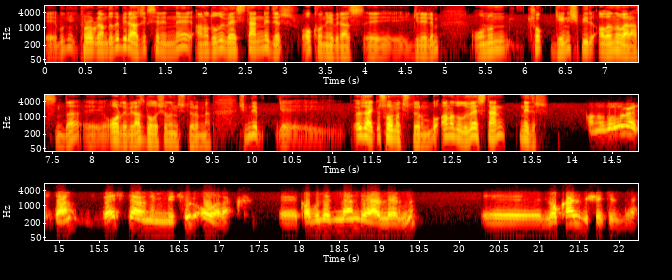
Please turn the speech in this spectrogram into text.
E, bugünkü programda da birazcık seninle Anadolu western nedir? O konuya biraz e, girelim. Onun çok geniş bir alanı var aslında. E, orada biraz dolaşalım istiyorum ben. Şimdi e, özellikle sormak istiyorum. Bu Anadolu western nedir? Anadolu Western, Western'in bir tür olarak e, kabul edilen değerlerini e, lokal bir şekilde,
